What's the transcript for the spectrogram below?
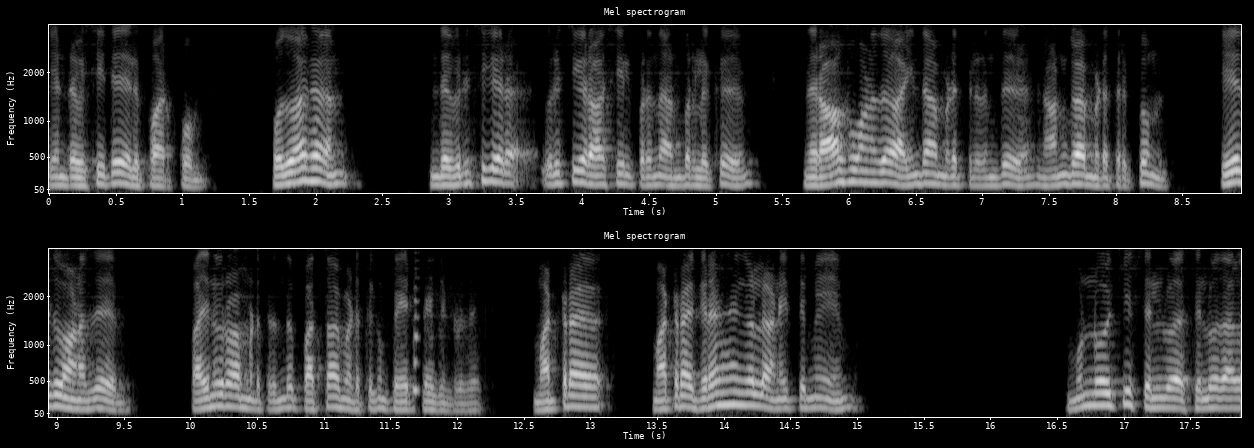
என்ற விஷயத்தை இதில் பார்ப்போம் பொதுவாக இந்த விருச்சிக விருச்சிக ராசியில் பிறந்த அன்பர்களுக்கு இந்த ராகுவானது ஐந்தாம் இடத்திலிருந்து நான்காம் இடத்திற்கும் கேதுவானது பதினோராம் இடத்திலிருந்து பத்தாம் இடத்துக்கும் பெயர் செய்கின்றது. மற்ற மற்ற கிரகங்கள் அனைத்துமே முன்னோக்கி செல்வ செல்வதாக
